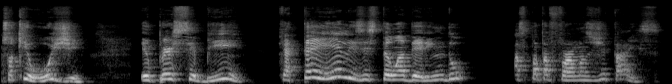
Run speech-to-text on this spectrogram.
Só que hoje eu percebi que até eles estão aderindo às plataformas digitais.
